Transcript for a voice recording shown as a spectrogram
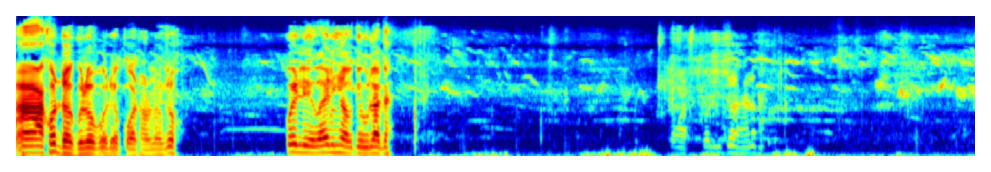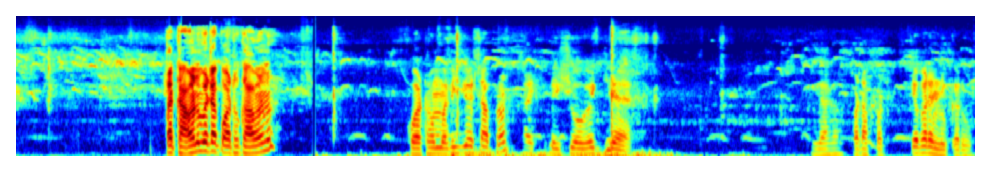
આખો ઢગલો પડ્યો કોઠાનો જો કોઈ લેવાય નહીં આવતું એવું લાગે તો ખાવાનું બેટા કોઠું ખાવાનું કોઠો મળી ગયો છે આપણને જઈશું હવે ઘેર લે ફટાફટ કે પર નહીં કરવું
